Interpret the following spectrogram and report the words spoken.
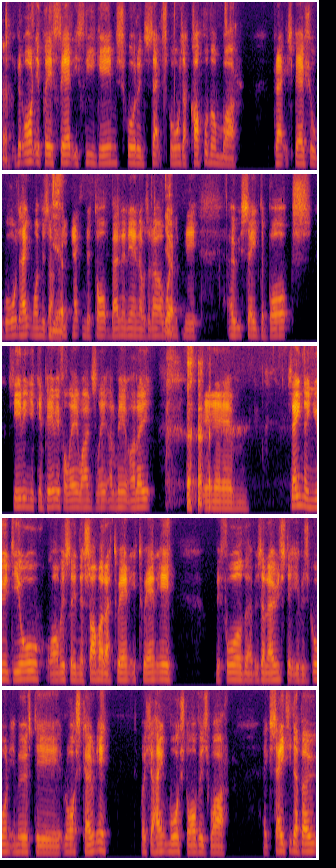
he went on to play 33 games, scoring six goals. A couple of them were pretty special goals. I think one was a yep. free kick in the top bin, and then there was another yep. one the outside the box. Stephen, you can pay me for ones later, mate. All right. um, signed a new deal, obviously in the summer of 2020, before it was announced that he was going to move to Ross County, which I think most of us were excited about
